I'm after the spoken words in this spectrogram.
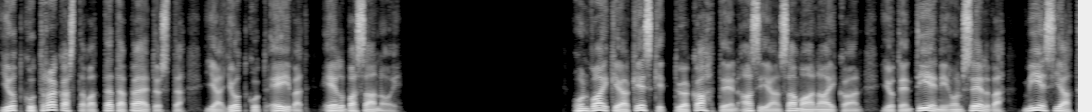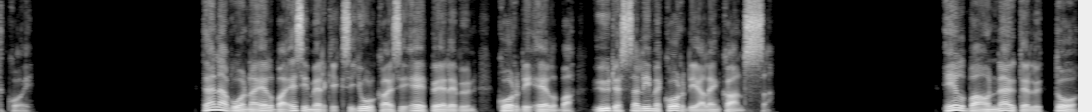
Jotkut rakastavat tätä päätöstä ja jotkut eivät, Elba sanoi. On vaikea keskittyä kahteen asiaan samaan aikaan, joten tieni on selvä, mies jatkoi. Tänä vuonna Elba esimerkiksi julkaisi EP-levyn Kordi Elba yhdessä Lime Cordialen kanssa. Elba on näytellyt To-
